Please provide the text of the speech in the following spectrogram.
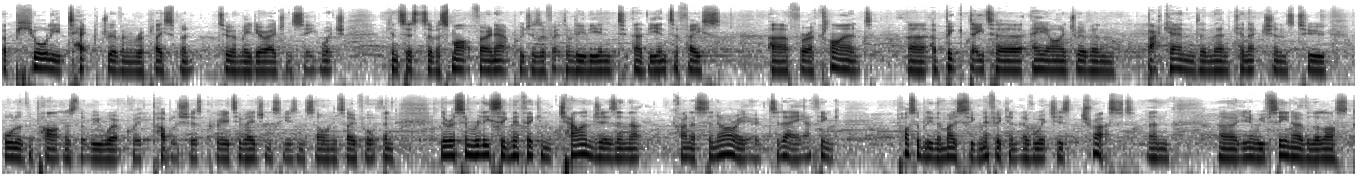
a purely tech-driven replacement to a media agency, which consists of a smartphone app, which is effectively the uh, the interface uh, for a client, uh, a big data AI-driven back end, and then connections to all of the partners that we work with, publishers, creative agencies, and so on and so forth. And there are some really significant challenges in that kind of scenario today. I think possibly the most significant of which is trust. And uh, you know, we've seen over the last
